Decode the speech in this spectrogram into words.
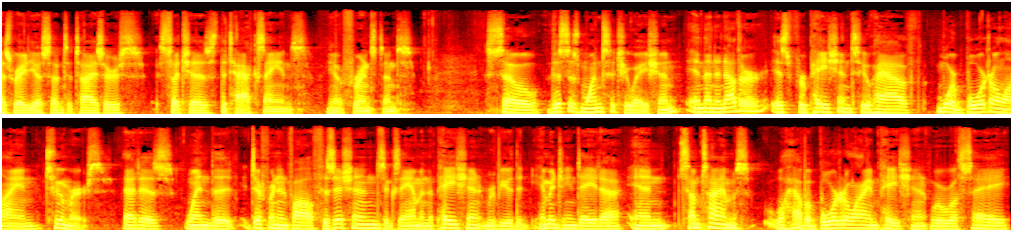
as radiosensitizers, such as the taxanes, you know, for instance. So, this is one situation. And then another is for patients who have more borderline tumors. That is, when the different involved physicians examine the patient, review the imaging data, and sometimes we'll have a borderline patient where we'll say,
